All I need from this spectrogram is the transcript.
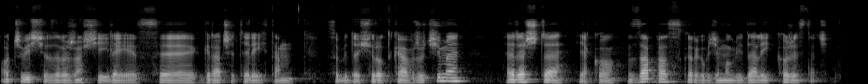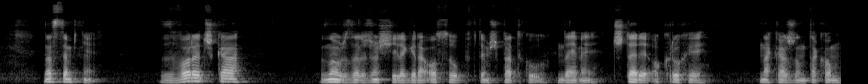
Oczywiście w zależności ile jest e, graczy, tyle ich tam sobie do środka wrzucimy. Resztę jako zapas, z którego będziemy mogli dalej korzystać. Następnie z woreczka Znowu, w zależności ile gra osób, w tym przypadku dajemy cztery okruchy na każdą taką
